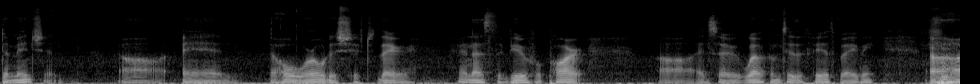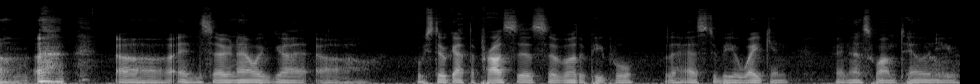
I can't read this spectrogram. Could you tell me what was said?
dimension. Uh, and the whole world is shifted there, and that's the beautiful part. Uh, and so, welcome to the fifth, baby. Uh, uh, and so now we've got uh, we still got the process of other people that has to be awakened, and that's why I'm telling you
